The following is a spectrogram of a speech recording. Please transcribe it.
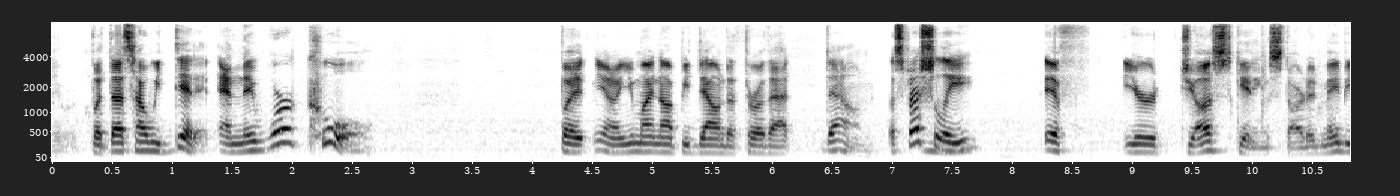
Were But that's how we did it, and they were cool. But you know, you might not be down to throw that down, especially if you're just getting started. Maybe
